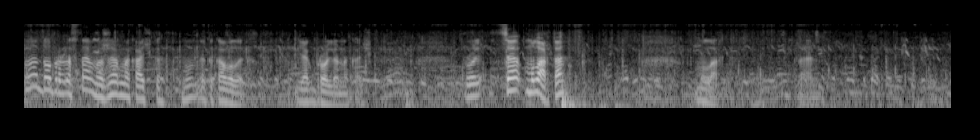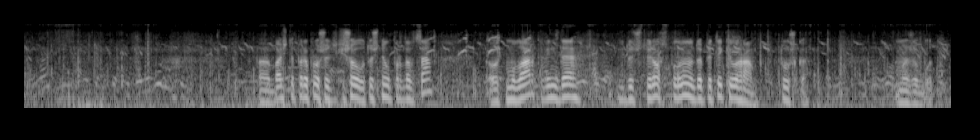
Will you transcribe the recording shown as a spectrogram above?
Вона добре росте, вона жирна качка, ну не така велика, як бройлерна качка. Броль... Це мулард, так? Мулард. Правильно. Е, Бачите, перепрошую, тільки що уточнив продавця. От мулард він йде до 4,5 до 5 кг. Тушка може бути.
